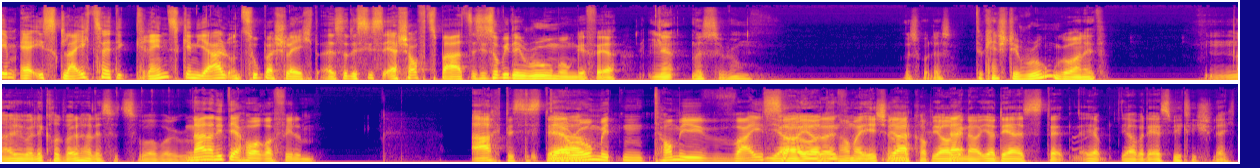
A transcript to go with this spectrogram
Er, eben, er ist gleichzeitig grenzgenial und super schlecht. Also das ist, er schafft es beides. Das ist so wie The Room ungefähr. Ja, was ist The Room? Was war das? Du kennst The Room gar nicht. Nein, ich überlege gerade, welcher das jetzt war. Weil Nein, nein, nicht der Horrorfilm. Ach, das ist Der, der. Room mit dem Tommy Weißer. ja, ja, den haben wir eh schon Ja, gehabt. Ja, äh, genau. Ja, der ist, der, ja, ja, aber der ist wirklich schlecht.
